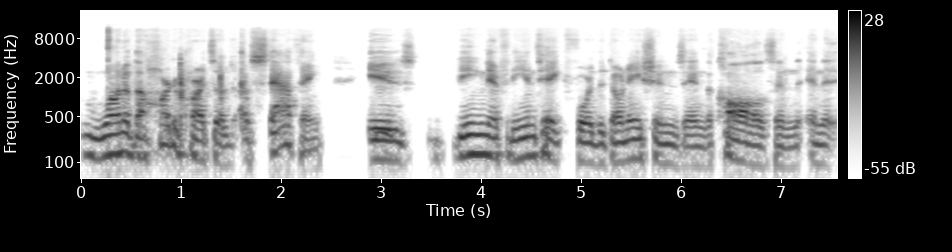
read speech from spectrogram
one of the harder parts of, of staffing is being there for the intake for the donations and the calls and and the,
